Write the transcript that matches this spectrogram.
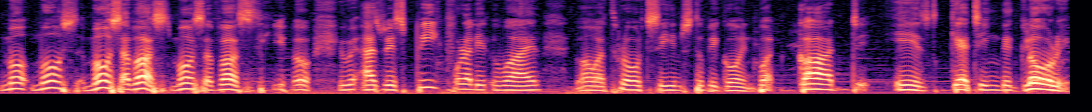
mo most most of us, most of us, you know, as we speak for a little while, our throat seems to be going. But God is getting the glory.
